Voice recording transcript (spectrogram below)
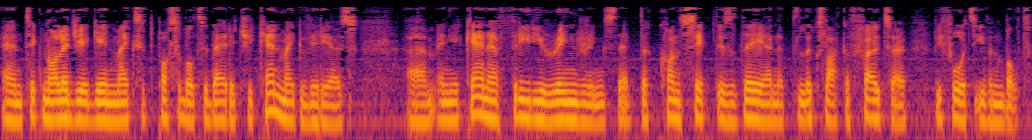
And technology again makes it possible today that you can make videos um, and you can have 3D renderings that the concept is there and it looks like a photo before it's even built.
